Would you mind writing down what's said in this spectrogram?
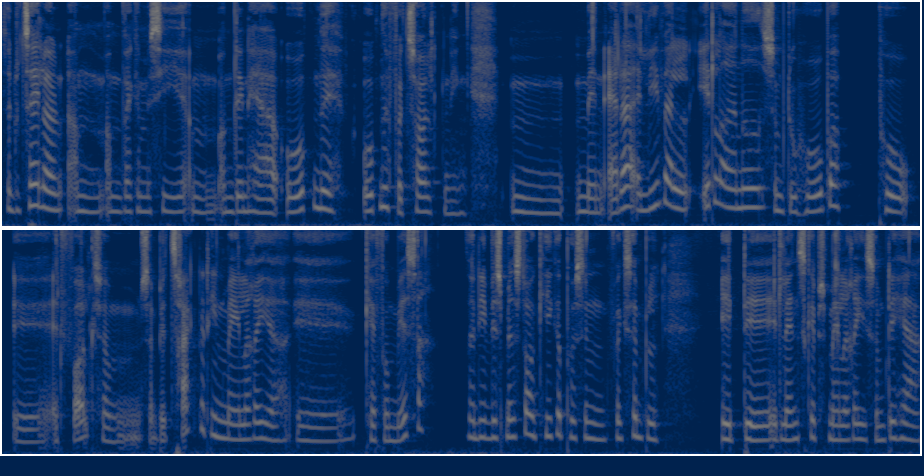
Så du taler om, om hvad kan man sige, om, om den her åbne, åbne fortolkning. Mm, men er der alligevel et eller andet, som du håber på, øh, at folk, som, som betragter dine malerier, øh, kan få med sig? Når de, hvis man står og kigger på sådan, for eksempel et, øh, et landskabsmaleri som det her,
